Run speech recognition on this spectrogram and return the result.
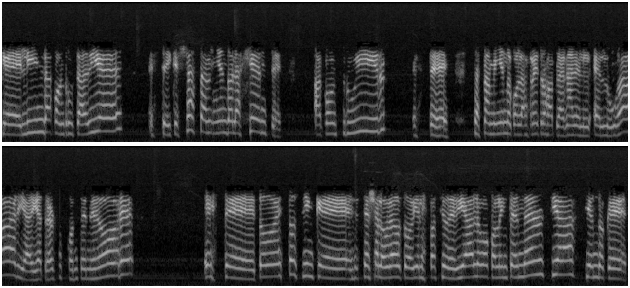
que linda con Ruta 10, este, y que ya está viniendo la gente a construir, este, ya están viniendo con las retros a aplanar el, el lugar y a, a traer sus contenedores. Este, todo esto sin que se haya logrado todavía el espacio de diálogo con la Intendencia, siendo que,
